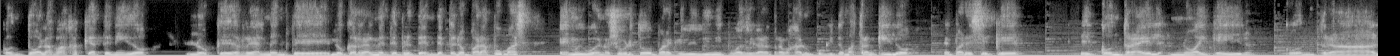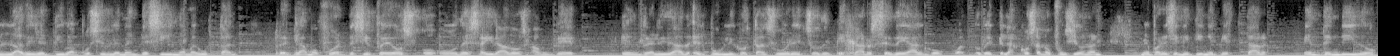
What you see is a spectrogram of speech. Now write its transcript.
con todas las bajas que ha tenido lo que realmente lo que realmente pretende. Pero para Pumas es muy bueno sobre todo para que Lilini pueda llegar a trabajar un poquito más tranquilo. Me parece que eh, contra él no hay que ir contra la directiva posiblemente sí. No me gustan reclamos fuertes y feos o, o desairados aunque en realidad el público está en su derecho de quejarse de algo cuando ve que las cosas no funcionan, me parece que tiene que estar entendido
